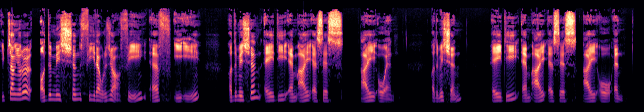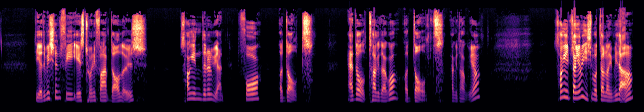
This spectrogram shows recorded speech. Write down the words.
입장료를 admission fee라고 그러죠. fee, F-E-E. admission, A-D-M-I-S-S-I-O-N. admission, A-D-M-I-S-S-I-O-N. The admission fee is $25. 성인들을 위한 for adults. adult 하기도 하고 adult 하기도 하고요. 성인 입장료는 25달러입니다.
